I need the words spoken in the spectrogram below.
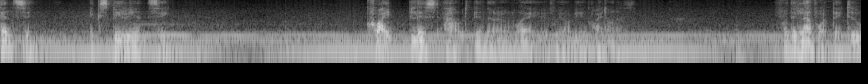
sensing, experiencing, quite blissed out in their own way, if we are being quite honest. For they love what they do,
